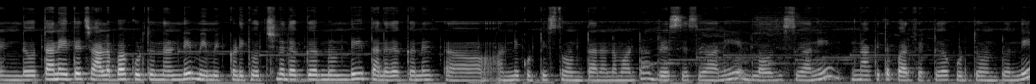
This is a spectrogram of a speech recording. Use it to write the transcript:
అండ్ తనైతే చాలా బాగా కుడుతుందండి. మేము ఇక్కడికి వచ్చిన దగ్గర నుండి తన దగ్గరనే అన్నీ కుట్టిస్తూ ఉంటానన్నమాట. డ్రెస్సెస్ కానీ బ్లౌజెస్ కానీ నాకైతే పర్ఫెక్ట్గా కుడుతూ ఉంటుంది.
